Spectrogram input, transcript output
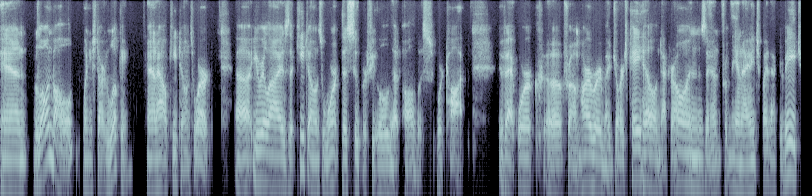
And lo and behold, when you start looking at how ketones work, uh, you realize that ketones weren't the super fuel that all of us were taught. In fact, work uh, from Harvard by George Cahill and Dr. Owens, and from the NIH by Dr. Veech,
